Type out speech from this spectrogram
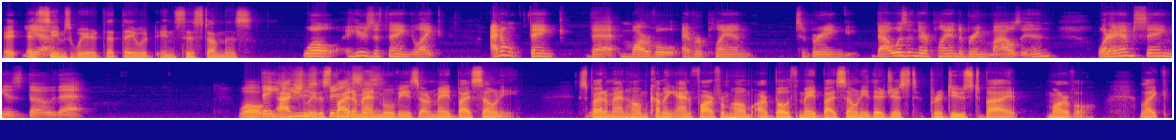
It, it seems weird that they would insist on this. Well, here's the thing. Like, I don't think that Marvel ever planned to bring. That wasn't their plan to bring Miles in. What I am saying is though that Well, actually, the Spider-Man movies are made by Sony. Spider-Man: Homecoming and Far From Home are both made by Sony. They're just produced by Marvel. Like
